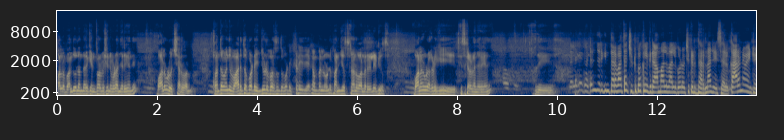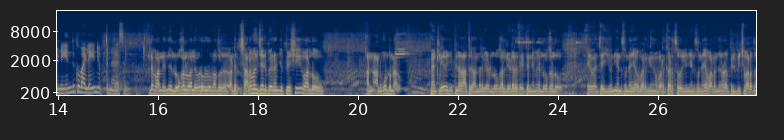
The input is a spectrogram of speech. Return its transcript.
వాళ్ళ బంధువులందరికీ ఇన్ఫర్మేషన్ ఇవ్వడం జరిగింది. వాళ్ళు కూడా వచ్చారు వాళ్ళు. కొంతమంది వారితో పాటు ఇంజూర్డ్ పర్సన్తో పాటు ఇక్కడ ఇదే కంపెనీలో ఉండి పనిచేస్తున్నారు వాళ్ళ రిలేటివ్స్. వాళ్ళని కూడా అక్కడికి తీసుకెళ్ళడం జరిగింది. అది అలాగే ఘటన జరిగిన తర్వాత చుట్టుపక్కల గ్రామాల వాళ్ళు కూడా వచ్చి ఇక్కడ ధర్నా చేశారు. కారణం ఏంటండి? ఎందుకు వాళ్ళు ఏం చెప్తున్నారు అసలు? అంటే వాళ్ళు ఏంది? లోకల్ వాళ్ళు ఎవరు మాకు అంటే చాలామంది చనిపోయారని చెప్పేసి వాళ్ళు అను అనుకుంటున్నారు. మేము క్లియర్గా చెప్పిన రాత్రి అందరికీ లోకల్ లీడర్స్ అయితేనేమి లోకల్ ఏవైతే యూనియన్స్ ఉన్నాయో వర్కింగ్ వర్కర్స్ యూనియన్స్ ఉన్నాయో వాళ్ళందరూ కూడా పిలిపించి వాళ్ళతో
